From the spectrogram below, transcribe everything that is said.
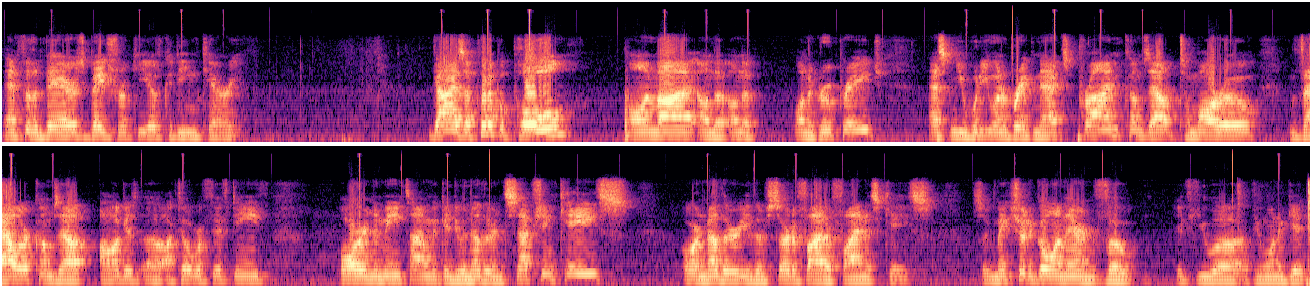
And for the Bears, base rookie of Ka'Deem Carey. Guys, I put up a poll on my on the on the on the group page asking you what do you want to break next. Prime comes out tomorrow. Valor comes out August uh, October 15th. Or in the meantime, we can do another Inception case or another either certified or finest case. So make sure to go on there and vote if you uh, if you want to get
